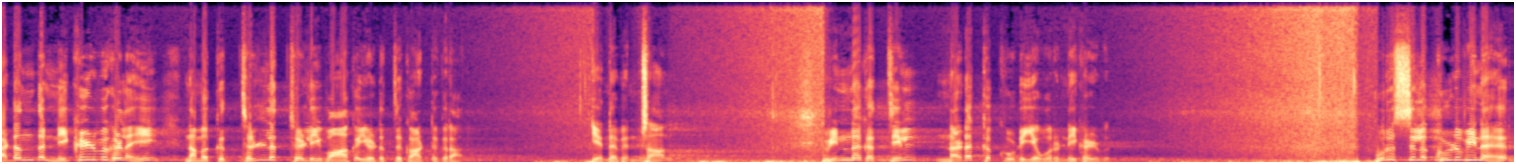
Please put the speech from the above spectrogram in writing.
நடந்த நிகழ்வுகளை நமக்கு தெள்ள தெளிவாக எடுத்து காட்டுகிறார். என்னவென்றால் விண்ணகத்தில் நடக்கக்கூடிய ஒரு நிகழ்வு. ஒரு சில குழுவினர்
